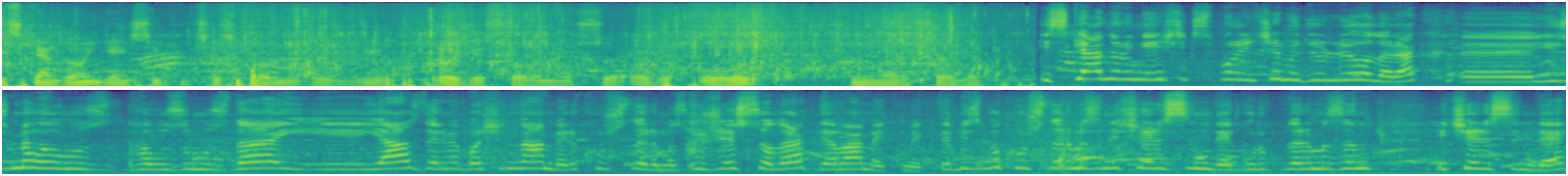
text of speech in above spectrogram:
İskenderun Gençlik İlçe Spor Müdürlüğü proje sorumlusu Elif Uğur şunları söyledi. İskenderun Gençlik Spor İlçe Müdürlüğü olarak e, yüzme havuz, havuzumuzda e, yaz dönemi başından beri kurslarımız ücretsiz olarak devam etmekte. Biz bu kurslarımızın içerisinde, gruplarımızın içerisinde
